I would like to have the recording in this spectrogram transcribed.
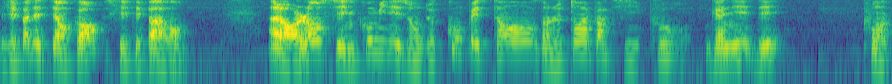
Je ne l'ai pas testé encore, parce qu'il n'était pas avant. Alors, lancer une combinaison de compétences dans le temps imparti pour gagner des points.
